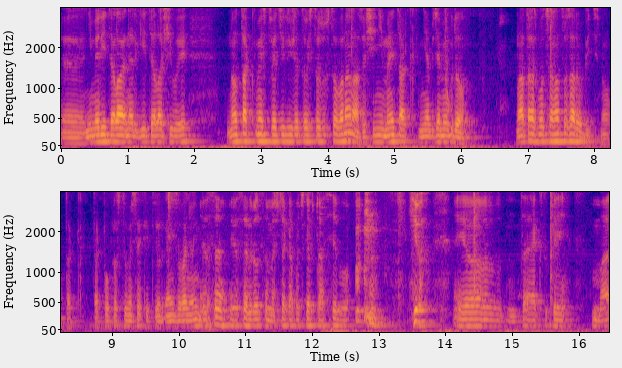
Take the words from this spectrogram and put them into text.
e, nie mieli tela energii, tela siły, no tak my stwierdzili, že to isto zůstává na nás. Jeśli nie my, tak nebude miał kdo. No a teraz bylo třeba na to zarobiť. No, tak, tak po prostu my se chytli organizování Ja imprez. sa, ja sa vracam ešte kapočka v čase, bo jo, jo, tak jak tukej Ma,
